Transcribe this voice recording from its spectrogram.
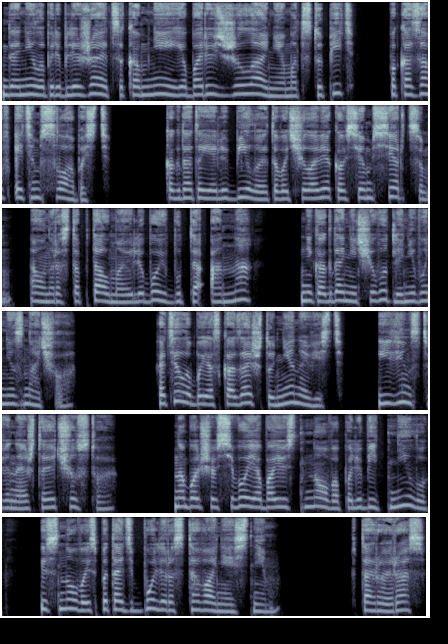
Данила приближается ко мне, и я борюсь с желанием отступить, показав этим слабость. Когда-то я любила этого человека всем сердцем, а он растоптал мою любовь, будто она никогда ничего для него не значила. Хотела бы я сказать, что ненависть — единственное, что я чувствую. Но больше всего я боюсь снова полюбить Нилу и снова испытать боль расставания с ним. Второй раз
